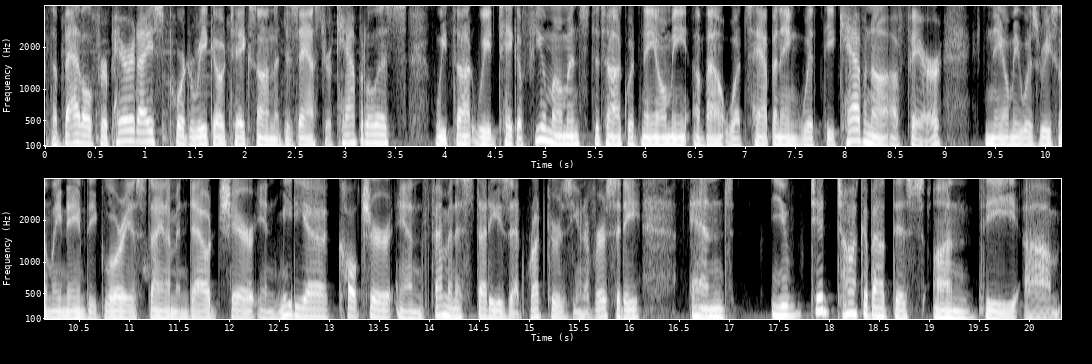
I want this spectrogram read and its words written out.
The Battle for Paradise Puerto Rico Takes on the Disaster Capitalists. We thought we'd take a few moments to talk with Naomi about what's happening with the Kavanaugh affair. Naomi was recently named the Gloria Steinem Endowed Chair in Media, Culture, and Feminist Studies at Rutgers University. And you did talk about this on the um,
